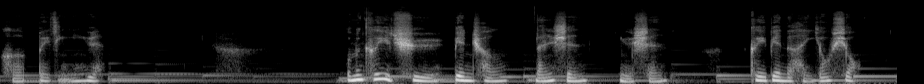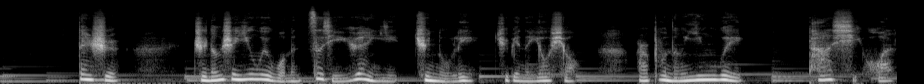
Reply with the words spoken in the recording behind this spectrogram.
和背景音乐。我们可以去变成男神、女神，可以变得很优秀，但是，只能是因为我们自己愿意去努力去变得优秀。而不能因为他喜欢。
